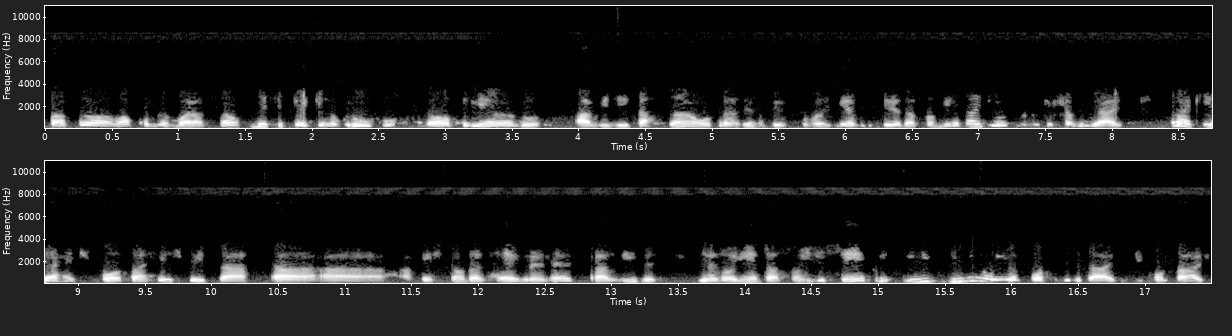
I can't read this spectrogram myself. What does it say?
Faça uma comemoração desse pequeno grupo, não ampliando a visitação ou trazendo pessoas, mesmo que seja da família, mas de outros núcleos familiares, para que a gente possa respeitar a, a, a questão das regras né, trazidas e as orientações de sempre e diminuir a possibilidade de contágio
